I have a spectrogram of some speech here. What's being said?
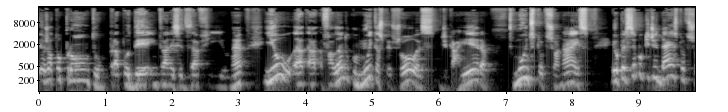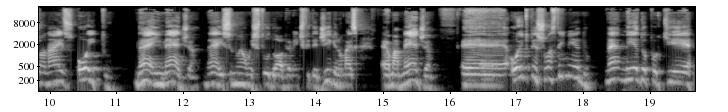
eu já estou pronto para poder entrar nesse desafio, né? E eu, falando com muitas pessoas de carreira, muitos profissionais, eu percebo que de 10 profissionais, 8, né, em média, né, isso não é um estudo obviamente fidedigno, mas é uma média, é, oito pessoas têm medo, né? Medo porque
